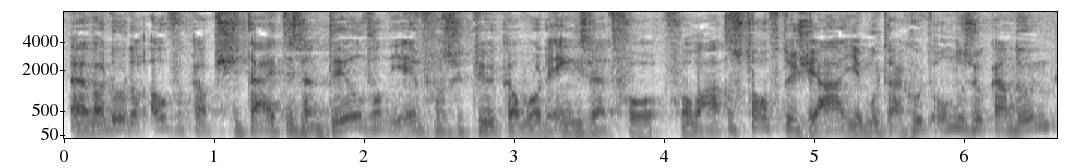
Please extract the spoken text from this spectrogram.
waardoor er overcapaciteit is. En deel van die infrastructuur kan worden ingezet voor, voor waterstof. Dus ja, je moet daar goed onderzoek aan doen.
